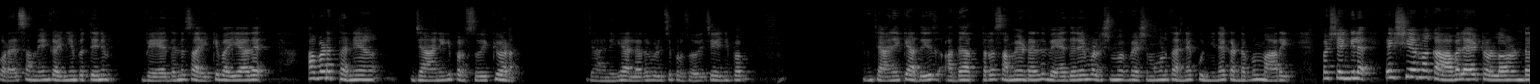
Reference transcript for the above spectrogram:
കുറേ സമയം കഴിഞ്ഞപ്പോഴത്തേനും വേദന സഹിക്ക് വയ്യാതെ അവിടെ തന്നെ ജാനകി പ്രസവിക്കുകയാണ് ജാനകി അല്ലറി വിളിച്ച് പ്രസവിച്ച് കഴിഞ്ഞപ്പം ജാനകി അത് അത് അത്ര സമയം ഉണ്ടായിരുന്നു. വേദനയും വിഷമ വിഷമങ്ങളും തന്നെ കുഞ്ഞിനെ കണ്ടപ്പോൾ മാറി. പക്ഷേങ്കിൽ യക്ഷിയമ്മ കാവലായിട്ടുള്ളതുകൊണ്ട്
